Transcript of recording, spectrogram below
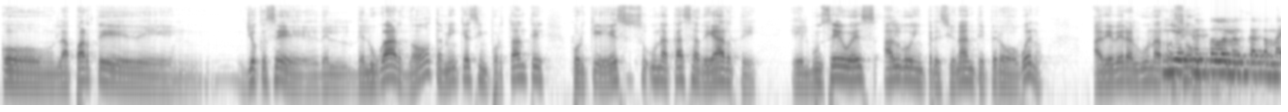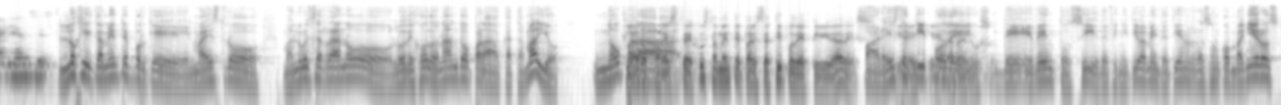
con la parte de, yo qué sé, del, del, lugar, ¿no? También que es importante porque es una casa de arte. El museo es algo impresionante, pero bueno, ha de haber alguna razón. Y es de todos los catamayenses. Lógicamente porque el maestro Manuel Serrano lo dejó donando para Catamayo. No claro, para, para este, justamente para este tipo de actividades. Para este tipo de, de, eventos, sí, definitivamente. Tienen razón, compañeros.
